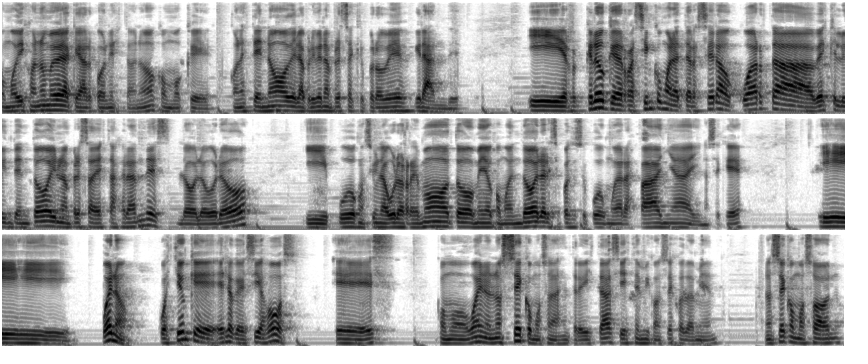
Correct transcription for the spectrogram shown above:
como dijo, no me voy a quedar con esto, ¿no? Como que con este no de la primera empresa que probé grande. Y creo que recién como la tercera o cuarta vez que lo intentó en una empresa de estas grandes, lo logró y pudo conseguir un laburo remoto, medio como en dólares, y eso se pudo mudar a España y no sé qué. Y bueno, cuestión que es lo que decías vos, es como, bueno, no sé cómo son las entrevistas y este es mi consejo también. No sé cómo son,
